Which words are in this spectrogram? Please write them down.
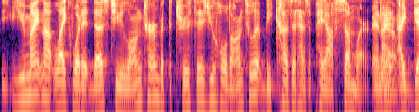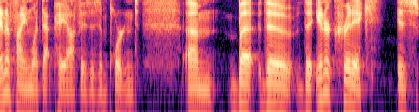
You might not like what it does to you long term but the truth is you hold on to it because it has a payoff somewhere. And Yeah. I, identifying what that payoff is is important. Um, but the the inner critic is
